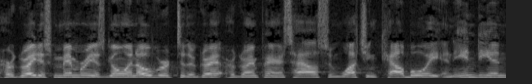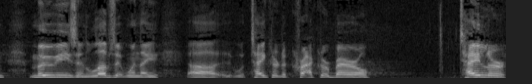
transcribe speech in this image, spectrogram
her greatest memory is going over to the, her grandparents' house and watching cowboy and Indian movies and loves it when they uh, take her to Cracker Barrel Taylor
